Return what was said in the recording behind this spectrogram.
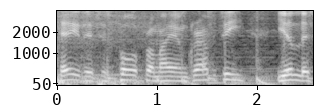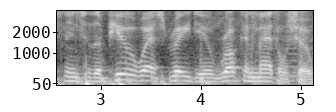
Hey, this is Paul from I Am Gravity. You're listening to the Pure West Radio Rock and Metal Show.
